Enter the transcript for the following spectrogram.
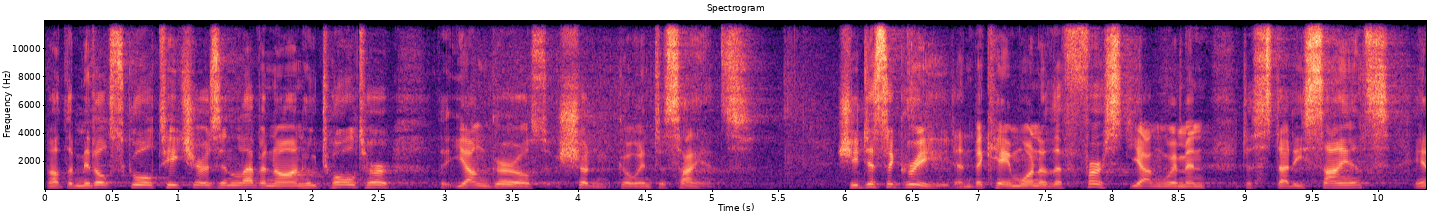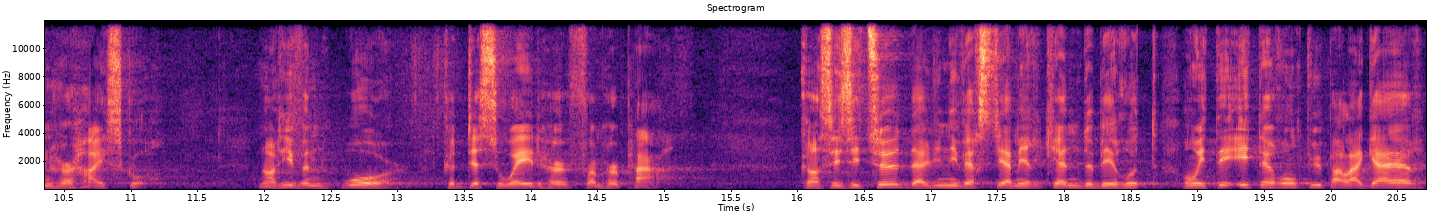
Not the middle school teachers in Lebanon who told her that young girls shouldn't go into science. She disagreed and became one of the first young women to study science in her high school. Not even war could dissuade her from her path. Quand ses études à l'Université américaine de Beyrouth ont été interrompues par la guerre,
